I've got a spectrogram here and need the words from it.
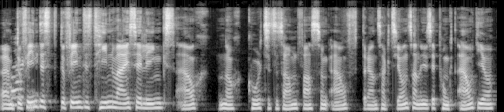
ähm, du, findest, du findest Hinweise, Links auch noch kurze Zusammenfassung auf transaktionsanalyse.audio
